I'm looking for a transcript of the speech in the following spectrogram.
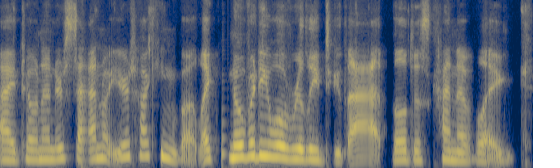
I don't understand what you're talking about. Like nobody will really do that. They'll just kind of like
